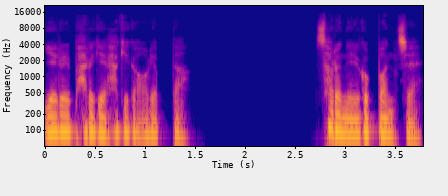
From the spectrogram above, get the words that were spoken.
예를 바르게 하기가 어렵다. 서른일곱 번째.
